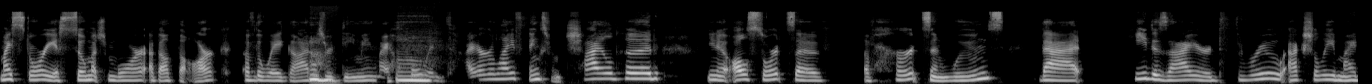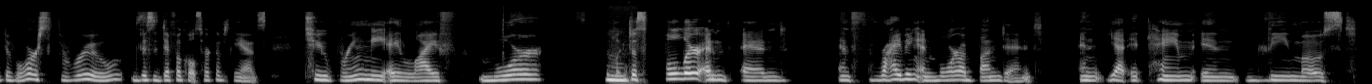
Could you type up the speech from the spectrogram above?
my story is so much more about the arc of the way God is Uh-huh. redeeming my whole Mm. entire life, things from childhood, you know, all sorts of of hurts and wounds that he desired through actually my divorce through this difficult circumstance to bring me a life more Mm. just fuller and and and thriving and more abundant and yet it came in the most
